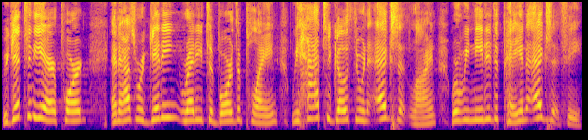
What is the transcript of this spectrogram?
We get to the airport, and as we're getting ready to board the plane, we had to go through an exit line where we needed to pay an exit fee.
